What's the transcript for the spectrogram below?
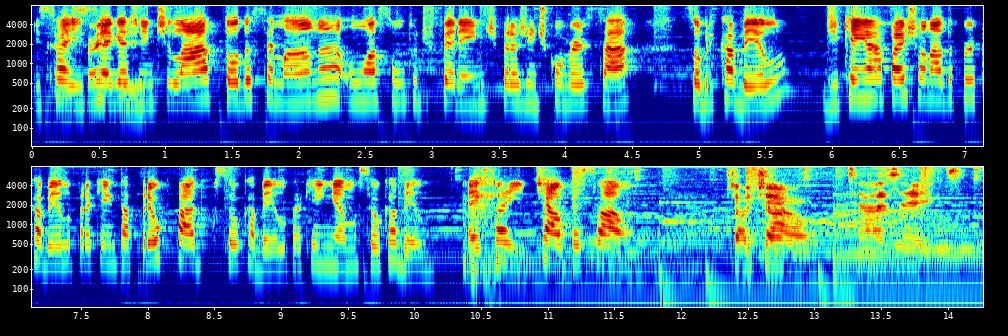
Isso, é aí, isso segue a gente lá toda semana, um assunto diferente para a gente conversar sobre cabelo, de quem é apaixonado por cabelo, para quem está preocupado com o seu cabelo, para quem ama o seu cabelo. É isso aí. Tchau, pessoal. Tchau, tchau. Tchau, gente.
